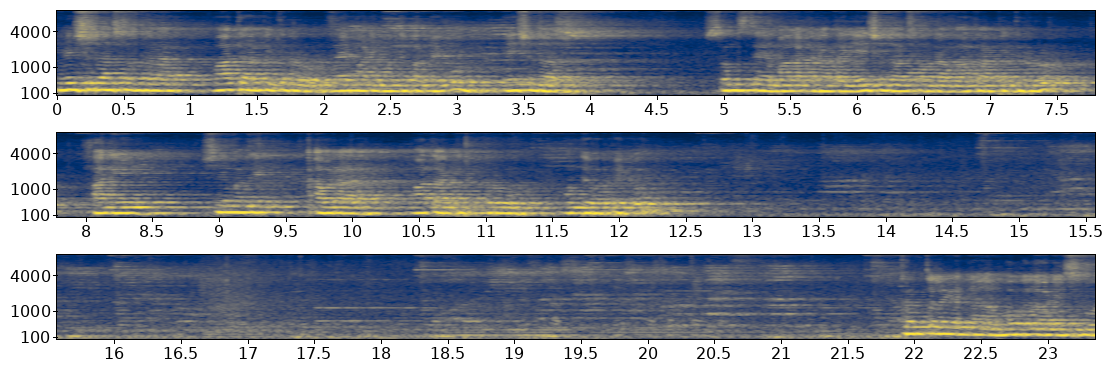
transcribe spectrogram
ಅವರ ಮಾತಾಪಿತರು ದಯಮಾಡಿ ಮುಂದೆ ಬರಬೇಕು. ಯೇಸುದಾಸ್, ಸಂಸ್ಥೆಯ ಮಾಲಕರಾದ ಯೇಸುದಾಸ್ ಅವರ ಮಾತಾಪಿತರು ಹಾಗೆಯೇ ಶ್ರೀಮತಿ ಅವರ ಮಾತಾಪಿತರು ಮುಂದೆ ಬರಬೇಕು. ಕತ್ತಲೆಯನ್ನು ಹೋಗಲಾಡಿಸುವ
